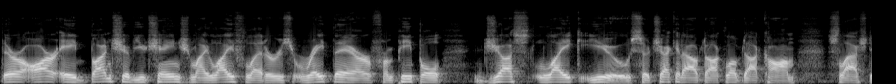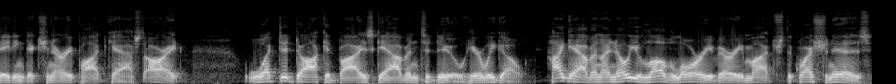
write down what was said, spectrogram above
there are a bunch of You Changed My Life letters right there from people just like you. So check it out, doclove.com slash dating dictionary podcast. All right. What did Doc advise Gavin to do? Here we go. Hi, Gavin. I know you love Lori very much. The question is,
